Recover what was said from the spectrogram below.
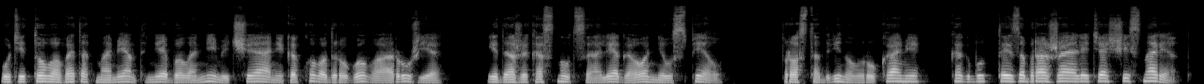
У Титова в этот момент не было ни меча, ни какого другого оружия, и даже коснуться Олега он не успел. Просто двинул руками, как будто изображая летящий снаряд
